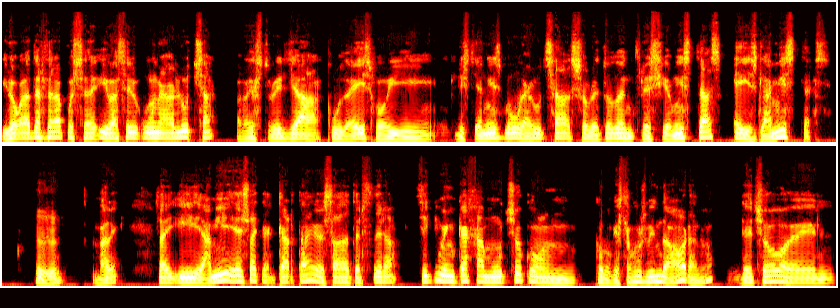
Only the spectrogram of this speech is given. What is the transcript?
Y luego la tercera, pues eh, iba a ser una lucha para destruir ya judaísmo y cristianismo, una lucha sobre todo entre sionistas e islamistas. ¿Vale? Y a mí esa carta, esa tercera, sí que me encaja mucho con, lo que estamos viendo ahora, ¿no? De hecho, en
